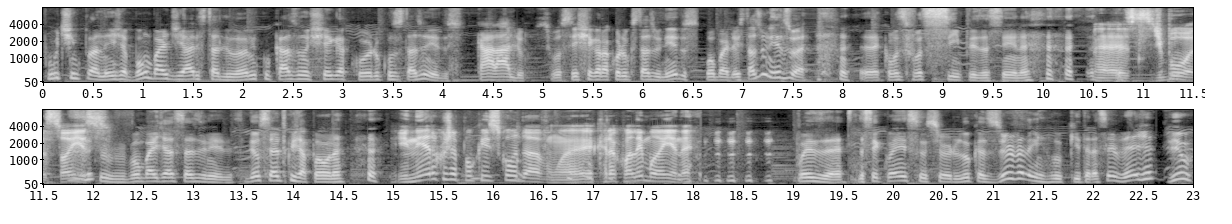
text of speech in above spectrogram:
Putin planeja bombardear o Estado Islâmico caso não chegue a acordo com os Estados Unidos. Caralho, se você chegar no acordo com os Estados Unidos, bombardeia os Estados Unidos, ué. É como se fosse simples assim, né? É, de boa, só isso. bombardear os Estados Unidos. Deu certo com o Japão, né? E nem era com o Japão que eles discordavam, é, era com a Alemanha, né? Pois é. Na sequência, o senhor Lucas Zurvelin, Luquita da cerveja, viu?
